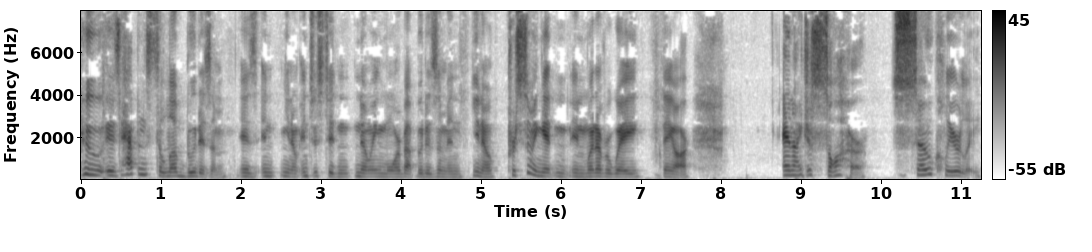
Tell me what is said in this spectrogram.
who is happens to love Buddhism, is in, you know interested in knowing more about Buddhism and you know pursuing it in, in whatever way they are. And I just saw her so clearly.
